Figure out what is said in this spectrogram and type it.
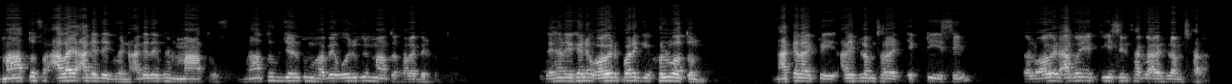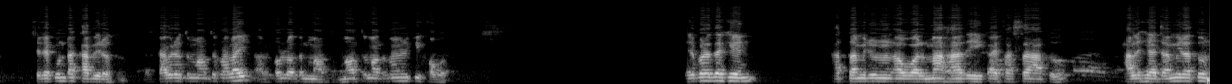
মাতুফ আলাই আগে দেখবেন আগে দেখবেন মাতুফ। মাতুফ যেরকম হবে ওইরকম মাতুফ আলাই বের করতে হবে। দেখেন এখানে ওয়ের পরে কি? হলুয়াতন নাকেরা একটি আলিফলাম ছাড়া একটি ইসিম। তাহলে ওয়ের আগে একটি ইসিম থাকবে আলিফলাম ছাড়া। সেটা কোনটা? কাবিরতন। কাবিরতন মাহাতো আলাই আর হল্লতন মাহাতো মাহাতো মাহাতো মানে কি খবর? এরপরে দেখেন, আত্তামিরুল আউয়াল মা হাদিহি কাইফা সাআতু। হাল জামিলাতুন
